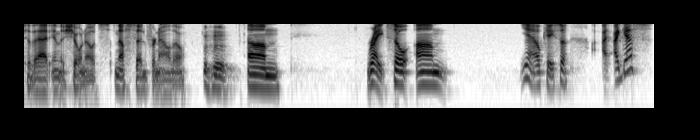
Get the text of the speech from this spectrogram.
to that in the show notes. Enough said for now, though. hmm Um, right. So, um, yeah. Okay. So, I, I guess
